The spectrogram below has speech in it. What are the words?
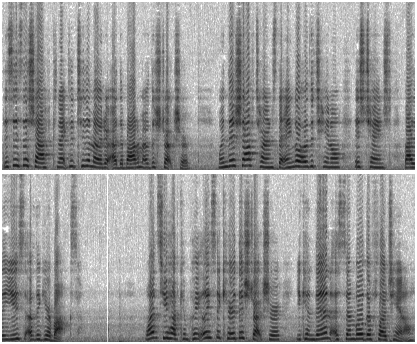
This is the shaft connected to the motor at the bottom of the structure. When this shaft turns, the angle of the channel is changed by the use of the gearbox. Once you have completely secured the structure, you can then assemble the flow channel.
